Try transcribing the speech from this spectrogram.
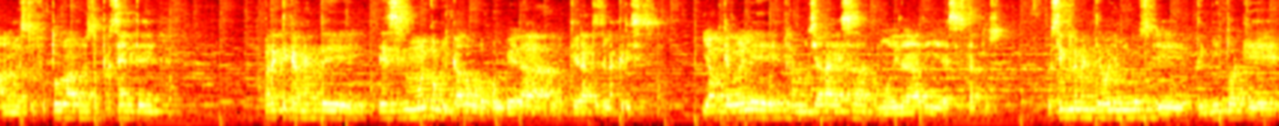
a nuestro futuro, a nuestro presente. Prácticamente es muy complicado volver a lo que era antes de la crisis. Y aunque duele renunciar a esa comodidad y a ese estatus, pues simplemente hoy amigos eh, te invito a que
